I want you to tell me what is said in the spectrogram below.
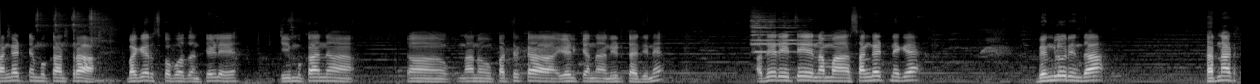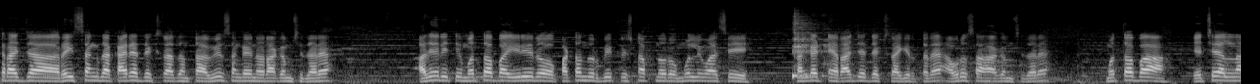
ಸಂಘಟನೆ ಮುಖಾಂತರ ಬಗೆಹರಿಸ್ಕೋಬೋದು ಅಂತೇಳಿ ಈ ಮುಖಾನ ನಾನು ಪತ್ರಿಕಾ ಹೇಳಿಕೆಯನ್ನು ನೀಡ್ತಾ ಇದ್ದೀನಿ. ಅದೇ ರೀತಿ ನಮ್ಮ ಸಂಘಟನೆಗೆ ಬೆಂಗಳೂರಿಂದ ಕರ್ನಾಟಕ ರಾಜ್ಯ ರೈತ ಸಂಘದ ಕಾರ್ಯಾಧ್ಯಕ್ಷರಾದಂಥ ವೀರ್ ಸಂಘಯ್ಯನವರು ಆಗಮಿಸಿದ್ದಾರೆ. ಅದೇ ರೀತಿ ಮತ್ತೊಬ್ಬ ಹಿರಿಯರು ಪಟ್ಟಂದೂರು ಬಿ ಕೃಷ್ಣಪ್ಪನವರು ಮೂಲ ನಿವಾಸಿ ಸಂಘಟನೆ ರಾಜ್ಯಾಧ್ಯಕ್ಷರಾಗಿರ್ತಾರೆ. ಅವರು ಸಹ ಆಗಮಿಸಿದ್ದಾರೆ. ಮತ್ತೊಬ್ಬ ಎಚ್ ಎ ಎಲ್ನ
